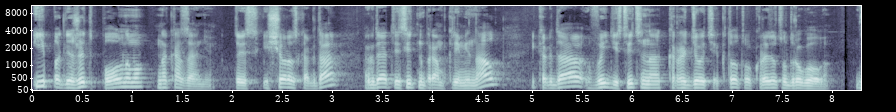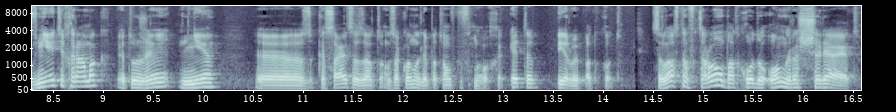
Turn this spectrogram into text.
и подлежит полному наказанию. То есть, еще раз, когда? Когда это действительно прям криминал, и когда вы действительно крадете, кто-то крадет у другого. Вне этих рамок это уже не касается закона для потомков Ноха. Это первый подход. Согласно второму подходу, он расширяет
